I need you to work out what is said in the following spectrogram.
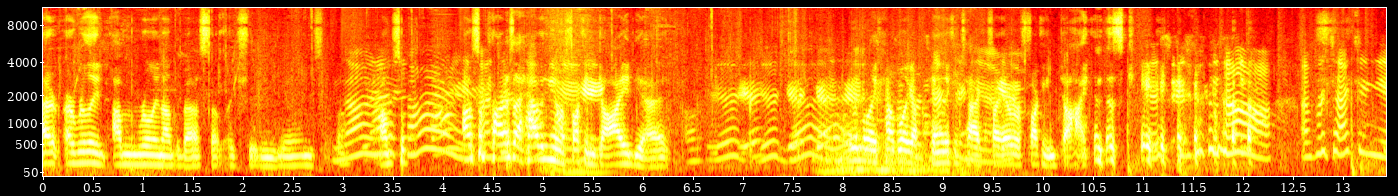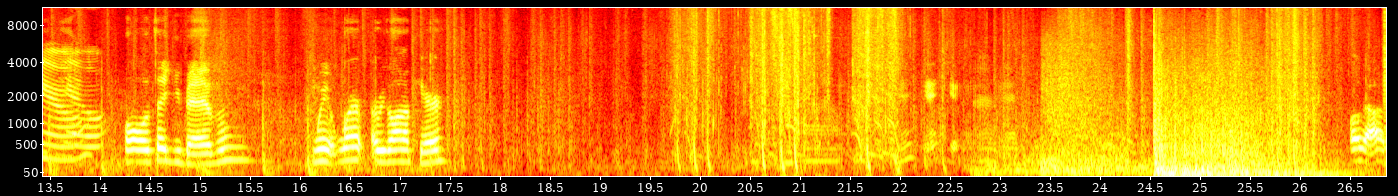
I, I really, I'm really not the best at like shooting games. No, I'm su- fine. I'm surprised I haven't even fucking died yet. You're, you're good. I'm gonna like have like a panic attack if I ever fucking die in this game. no, I'm protecting you. Oh, thank you, babe. Wait, where are we going up here? Good, good. Oh god.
